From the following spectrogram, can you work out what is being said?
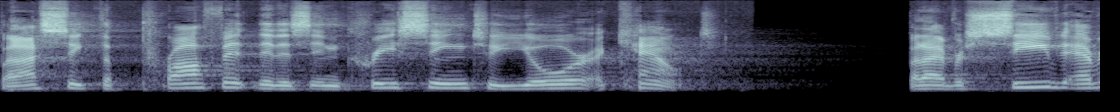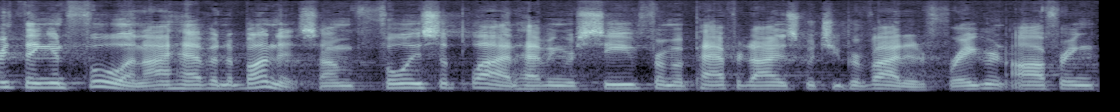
but I seek the profit that is increasing to your account. But I've received everything in full, and I have an abundance. I'm fully supplied, having received from Epaphroditus which you provided, a fragrant offering,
